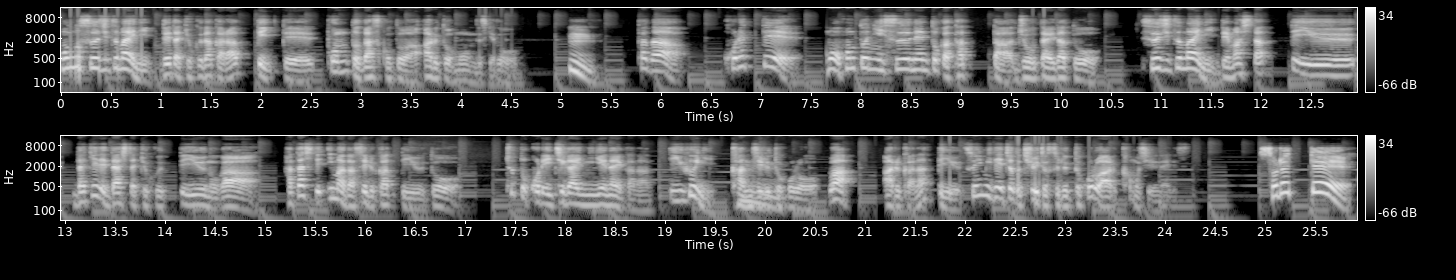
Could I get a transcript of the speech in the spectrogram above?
ほんの数日前に出た曲だからって言って、ポンと出すことはあると思うんですけど、うん。ただ、これって、もう本当に数年とか経った状態だと、数日前に出ましたっていうだけで出した曲っていうのが、果たして今出せるかっていうと、ちょっとこれ一概に言えないかなっていうふうに感じるところはあるかなっていう、そういう意味でちょっと躊躇するところはあるかもしれないです。それって、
